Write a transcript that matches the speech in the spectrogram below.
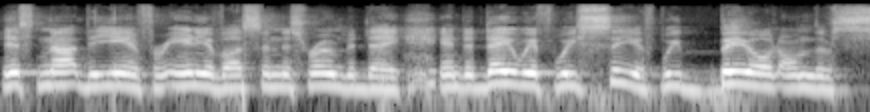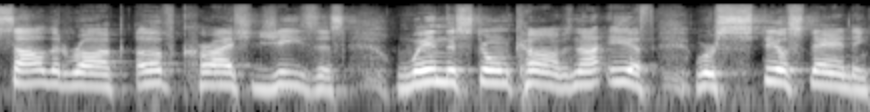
It's not the end for any of us in this room today. And today, if we see, if we build on the solid rock of Christ Jesus, when the storm comes, not if, we're still standing.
